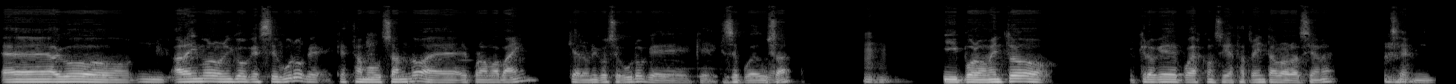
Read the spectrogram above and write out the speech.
es algo. Mm, ahora mismo lo único que es seguro que, estamos usando es el programa Vine, que es lo único seguro que, se puede usar. Y por el momento creo que puedes conseguir hasta 30 valoraciones. Sí. Mm,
